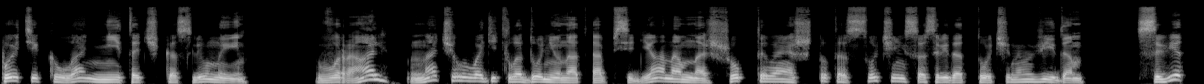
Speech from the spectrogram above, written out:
потекла ниточка слюны. Врааль начал водить ладонью над обсидианом, нашептывая что-то с очень сосредоточенным видом. Свет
